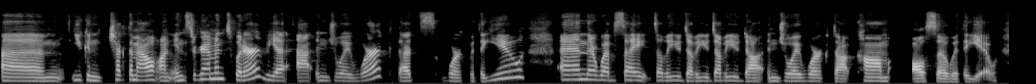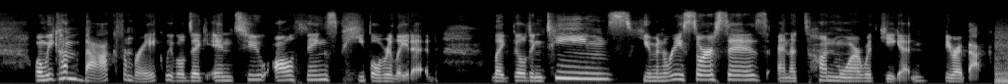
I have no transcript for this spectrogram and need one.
Um, you can check them out on Instagram and Twitter via at Enjoy Wurk. That's work with a U. And their website, www.enjoywurk.com. also with a U. When we come back from break, we will dig into all things people related, like building teams, human resources, and a ton more with Keegan. Be right back.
